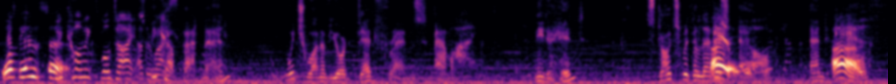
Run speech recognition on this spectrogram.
What's the answer? My colleagues will die otherwise. Speak up, Batman. Which one of your dead friends am I? Need a hint? Starts with the letters Oh. L and Oh. F.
